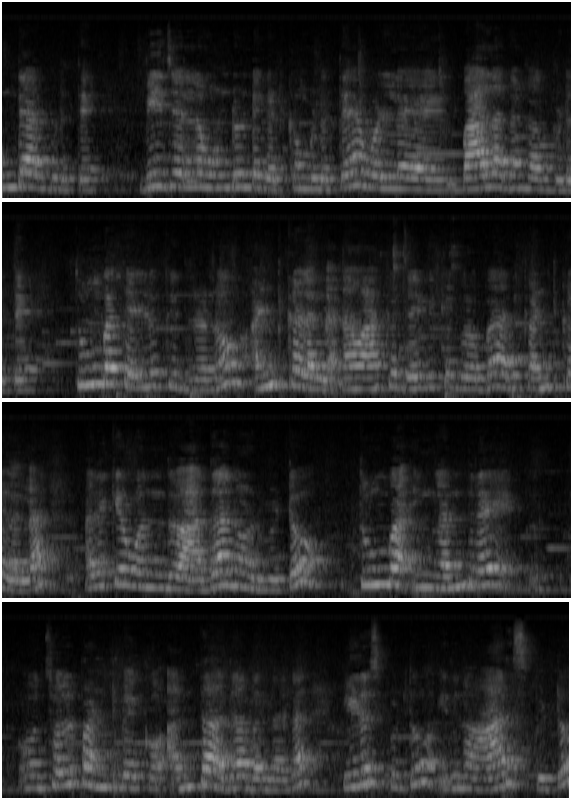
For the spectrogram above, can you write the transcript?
ಉಂಡೆ ಆಗ್ಬಿಡುತ್ತೆ. ಬೀಜ ಎಲ್ಲ ಉಂಡುಂಡೆ ಗಟ್ಕೊಂಡ್ಬಿಡುತ್ತೆ, ಒಳ್ಳೆ ಬಾಲಾದಂಗ ಆಗ್ಬಿಡುತ್ತೆ. ತುಂಬಾ ತೆಳ್ಳಕ್ಕಿದ್ರೂ ಅಂಟ್ಕೊಳ್ಳಲ್ಲ ನಾವು ಹಾಕೋ ಜೈವಿಕ ಗೊಬ್ಬರ ಅದಕ್ಕೆ ಅಂಟ್ಕೊಳ್ಳಲ್ಲ ಅದಕ್ಕೆ ಒಂದು ಅದ ನೋಡ್ಬಿಟ್ಟು ತುಂಬಾ ಹಿಂಗಂದ್ರೆ ಒಂದು ಸ್ವಲ್ಪ ಅಂಟ್ಬೇಕು. ಅಂತ ಅದ ಬಂದಾಗ ಇಳಿಸ್ಬಿಟ್ಟು ಇದನ್ನ ಆರಿಸ್ಬಿಟ್ಟು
